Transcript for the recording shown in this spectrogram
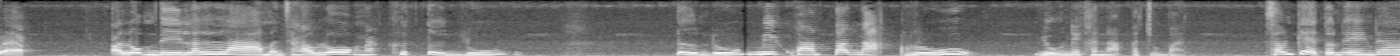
แบบ อารมณ์ดีล้นลาเหมือนชาวโลกนะ คือตื่นรู้ ตื่นรู้มีความตระหนักรู้อยู่ในขณะปัจจุบัน สังเกตตนเองได้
